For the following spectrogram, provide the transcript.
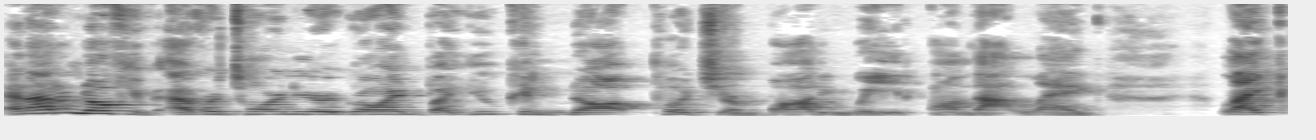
And I don't know if you've ever torn your groin, but you cannot put your body weight on that leg like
